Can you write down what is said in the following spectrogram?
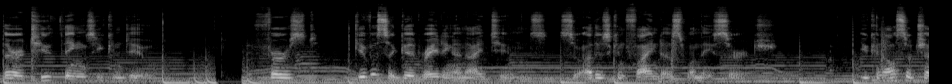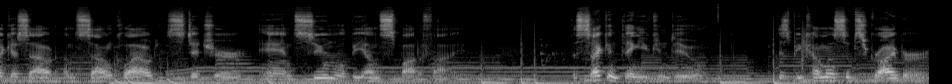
there are two things you can do. First, give us a good rating on iTunes so others can find us when they search. You can also check us out on SoundCloud, Stitcher, and soon we'll be on Spotify. The second thing you can do is become a subscriber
